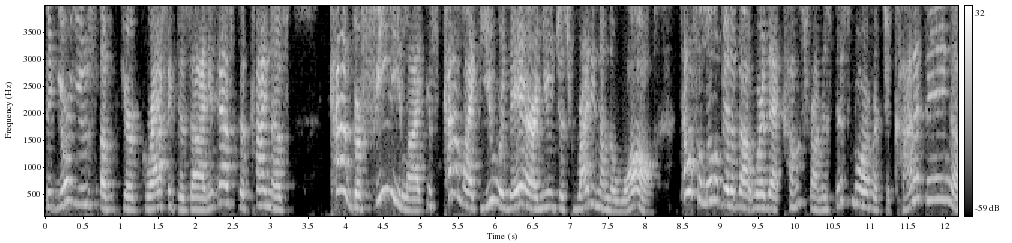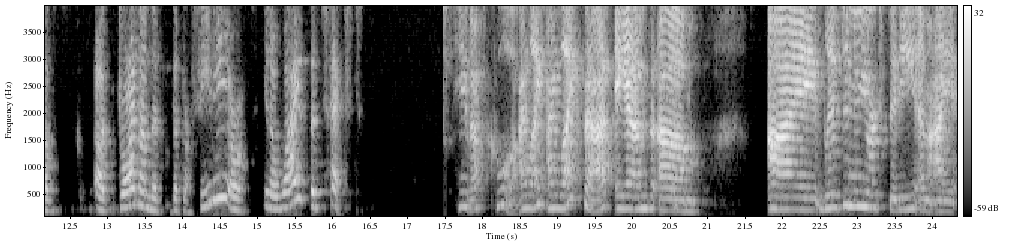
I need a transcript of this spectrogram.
that your use of your graphic design. It has the kind of kind of graffiti like. It's kind of like you were there and you just writing on the wall. Tell us a little bit about where that comes from. Is this more of a Chicana thing of uh, drawing on the, the graffiti or, you know, why the text? Hey, that's cool. I like I like that. And um, I lived in New York City and I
